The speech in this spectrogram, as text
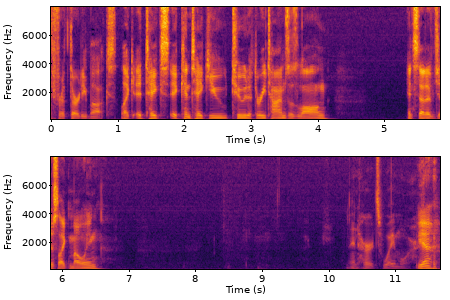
for 30 bucks. Like it takes, it can take you two to three times as long instead of just like mowing. And hurts way more. Yeah,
